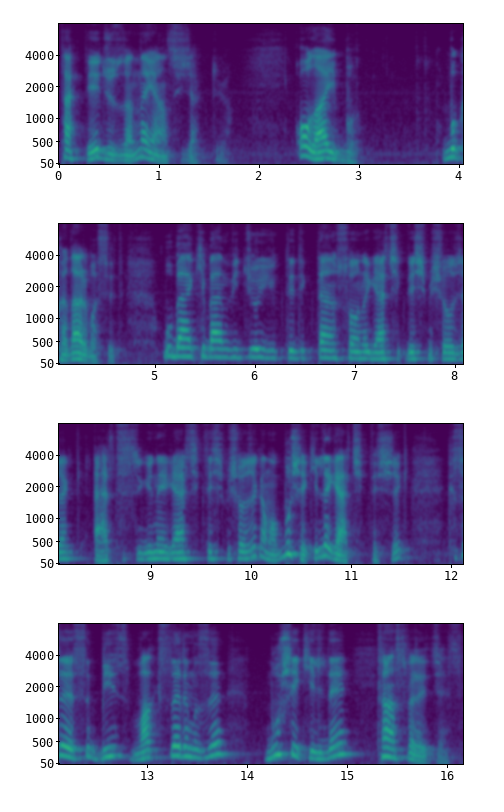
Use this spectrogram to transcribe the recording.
tak diye cüzdanına yansıyacak diyor. Olay bu. Bu kadar basit. Bu belki ben videoyu yükledikten sonra gerçekleşmiş olacak. Ertesi güne gerçekleşmiş olacak ama bu şekilde gerçekleşecek. Kısacası biz vakslarımızı bu şekilde transfer edeceğiz.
